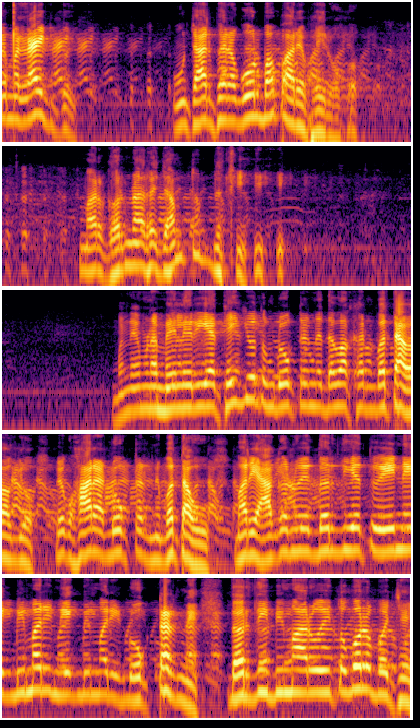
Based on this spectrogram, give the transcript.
એમાં લાઈટ ગઈ. હું ચાર ફેરા ગોર બાપા રે ફેરો મારા ઘરના રે જામતું જ નથી. મને હમણાં મેલેરિયા થઈ ગયો તો હું ડૉક્ટરને દવાખાને બતાવવા ગયો. મેં કહું સારા ડૉક્ટરને બતાવું. મારી આગળનો એક દર્દી હતો, એને એક બીમારી ને એક બીમારી ડૉક્ટરને. દર્દી બીમાર હોય તો બરોબર છે.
